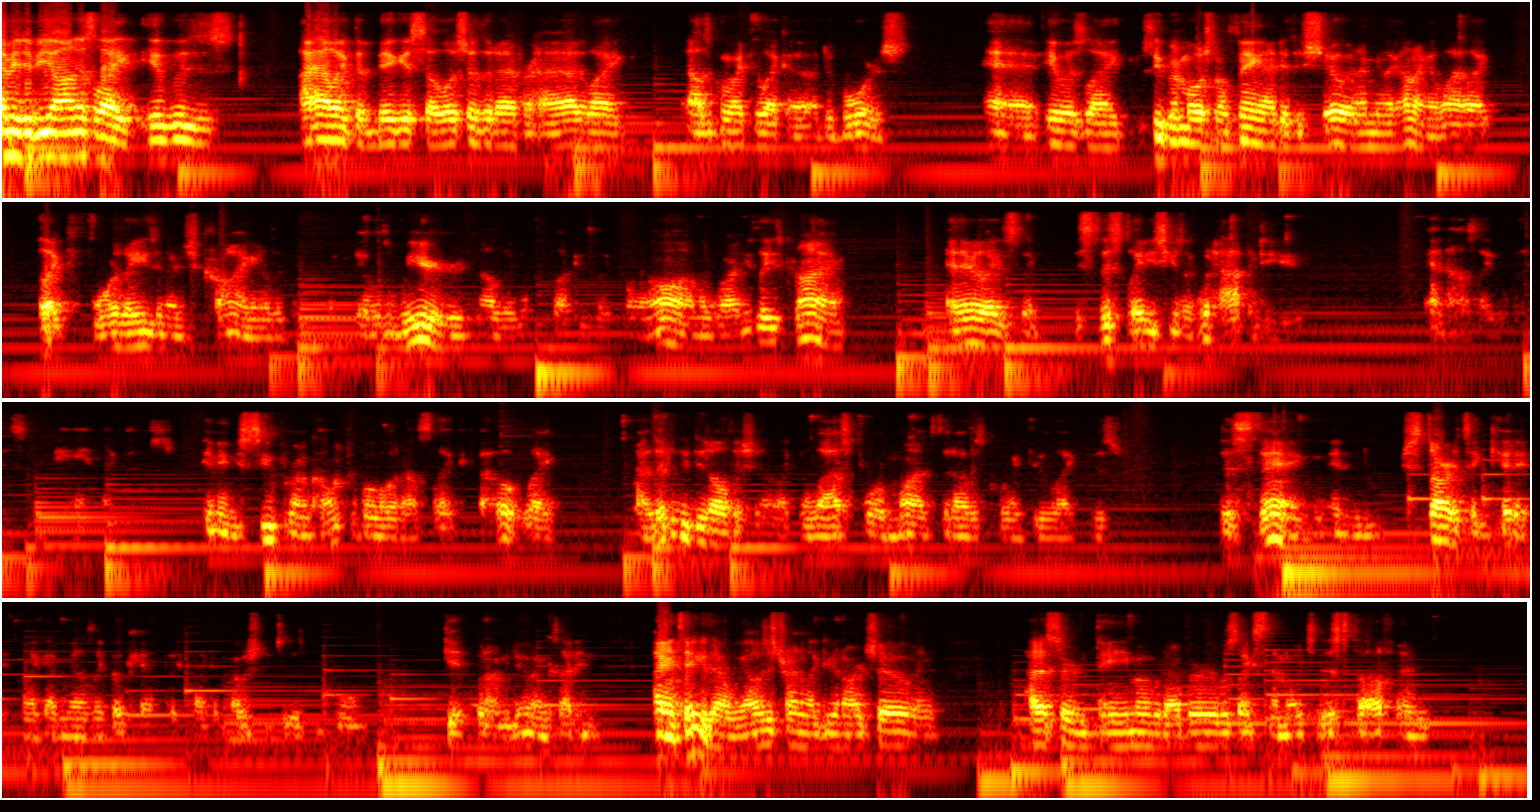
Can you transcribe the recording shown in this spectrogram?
I mean, to be honest, like it was, I had like the biggest solo show that I ever had. Like I was going through like a divorce, and it was like super emotional thing. I did the show, and I mean, like I'm not gonna lie, like like four ladies and they're just crying, and I was like, it was weird. And I was like, what the fuck is like going on? Like, why are these ladies crying? And they were like, it's like this this lady, she was like, what happened to you? And I was like, what does it mean? Like it made me super uncomfortable, and I was like, oh, like I literally did all this shit in like the last four months that I was going through like this this thing and started to get it. Like I mean, I was like, okay, I'm putting like emotion to this. People get what I'm doing because I didn't I didn't take it that way. I was just trying to like do an art show and had a certain theme or whatever. It was like similar to this stuff and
